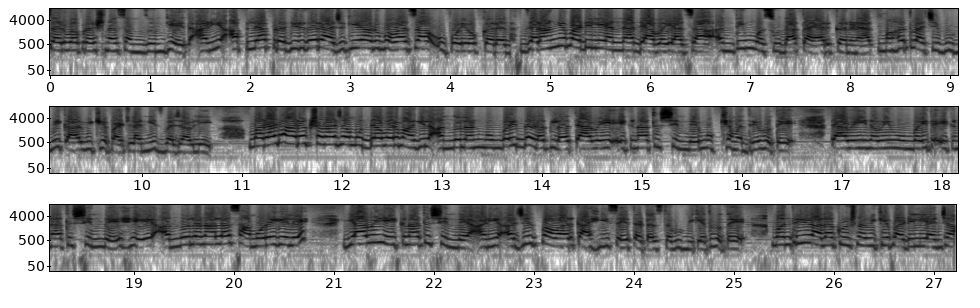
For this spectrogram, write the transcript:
सर्व प्रश्न समजून घेत आणि आपल्या प्रदीर्घ राजकीय अनुभवाचा उपयोग करत परिषद जरांगे पाटील यांना द्यावयाचा अंतिम मसुदा तयार करण्यात महत्वाची भूमिका विखे पाटलांनीच बजावली. मराठा आरक्षणाच्या मुद्द्यावर मागील आंदोलन मुंबईत धडकलं त्यावेळी एकनाथ शिंदे मुख्यमंत्री होते. त्यावेळी नवी मुंबईत एकनाथ शिंदे हे आंदोलनाला सामोरे गेले. यावेळी एकनाथ शिंदे आणि अजित पवार काहीसे तटस्थ भूमिकेत होते. मंत्री राधाकृष्ण विखे पाटील यांच्या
